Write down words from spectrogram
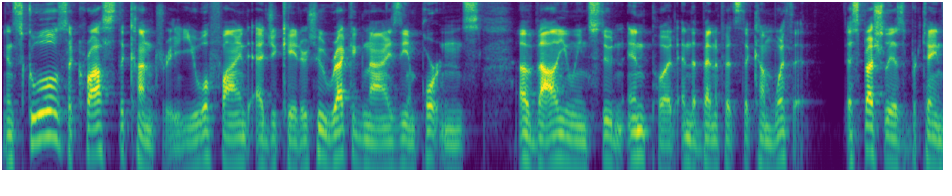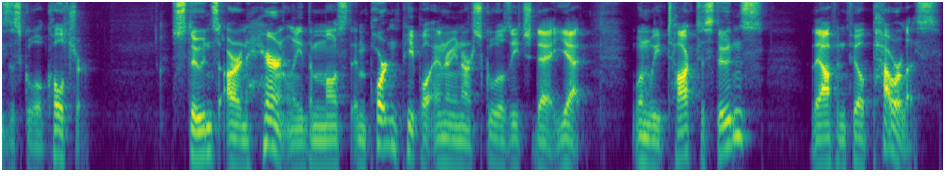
In schools across the country, you will find educators who recognize the importance of valuing student input and the benefits that come with it, especially as it pertains to school culture. Students are inherently the most important people entering our schools each day, yet, when we talk to students, they often feel powerless,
